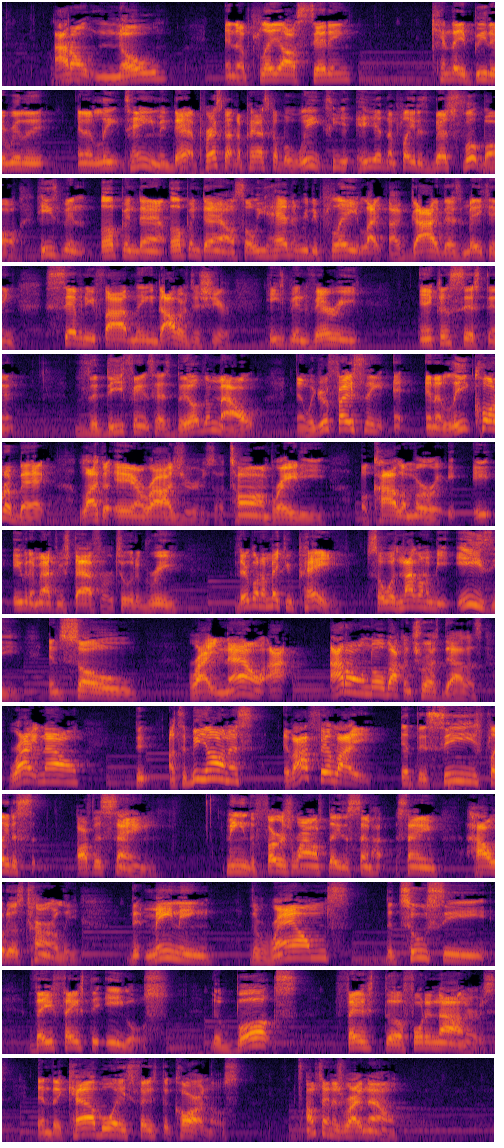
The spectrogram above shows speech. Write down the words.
I don't know in a playoff setting, can they beat a really an elite team. And Dak Prescott the past couple weeks, he he hasn't played his best football. He's been up and down, up and down. So he hasn't really played like a guy that's making seventy five million dollars this year. He's been very inconsistent. The defense has bailed them out. And when you're facing an elite quarterback like a Aaron Rodgers, a Tom Brady, or Kyler Murray, even a Matthew Stafford to a degree, they're going to make you pay. So it's not going to be easy. And so right now, I I don't know if I can trust Dallas. Right now, uh, to be honest, if I feel like if the seeds play the are the same, meaning the first round stays the same same how it is currently, meaning the Rams, the two seed, they face the Eagles. The Bucks face the 49ers. And the Cowboys face the Cardinals. I'm saying this right now.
